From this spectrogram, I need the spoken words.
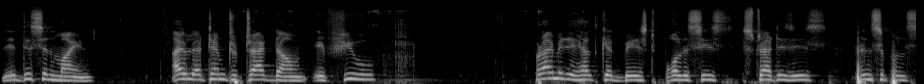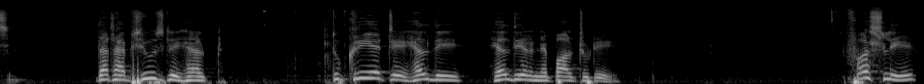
this in mind, I will attempt to track down a few primary healthcare based policies, strategies, principles that have hugely helped to create a healthy, healthier Nepal today. Firstly,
